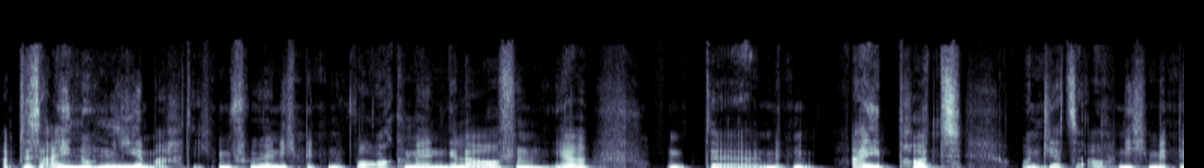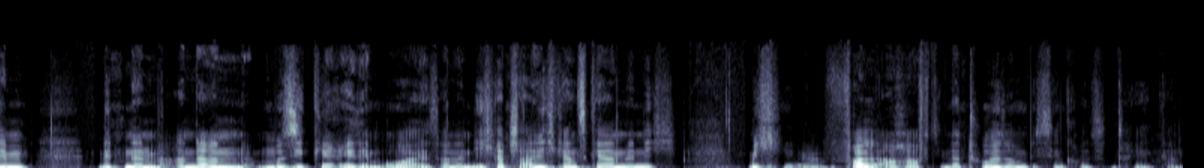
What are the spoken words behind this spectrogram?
habe das eigentlich noch nie gemacht. Ich bin früher nicht mit einem Walkman gelaufen, ja, und äh, mit einem iPod und jetzt auch nicht mit dem mit einem anderen Musikgerät im Ohr, sondern ich habe es eigentlich ganz gern, wenn ich mich äh, voll auch auf die Natur so ein bisschen konzentrieren kann.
